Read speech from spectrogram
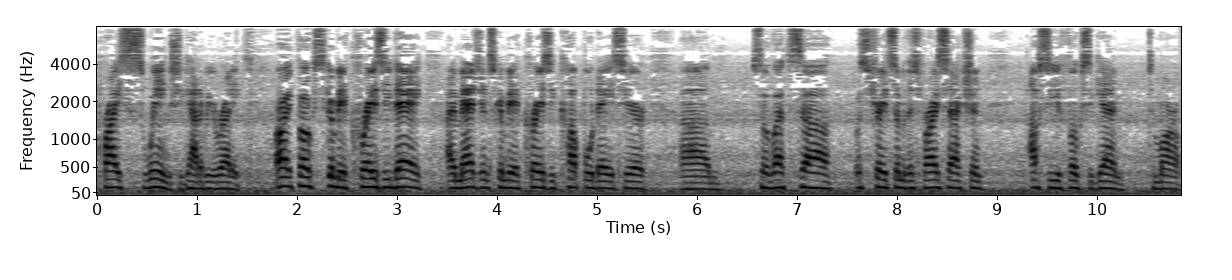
price swings, you got to be ready. All right, folks, it's going to be a crazy day. I imagine it's going to be a crazy couple days here. Um, so let's uh, let's trade some of this price action. I'll see you folks again tomorrow.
